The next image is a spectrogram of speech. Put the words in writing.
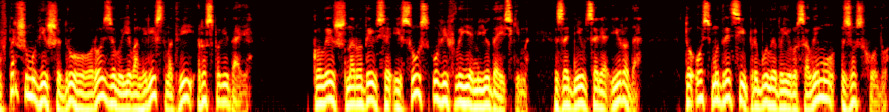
в першому вірші другого розділу Євангеліст Матвій розповідає коли ж народився Ісус у Віфлеємі юдейським за днів царя Ірода, то ось мудреці прибули до Єрусалиму зо сходу.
